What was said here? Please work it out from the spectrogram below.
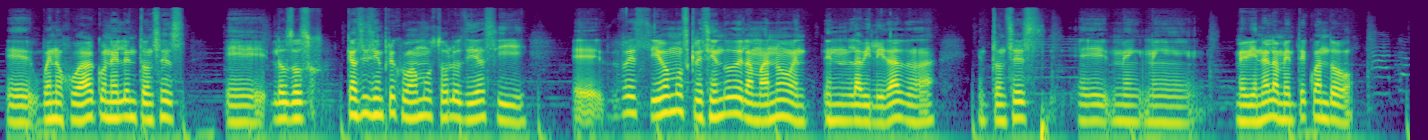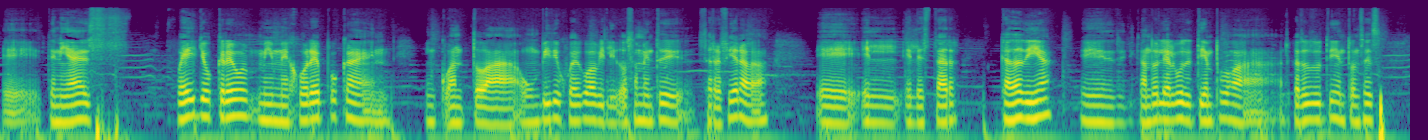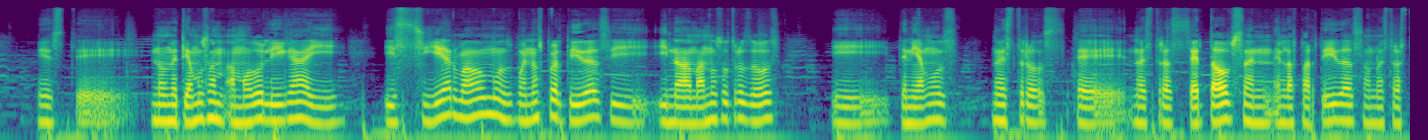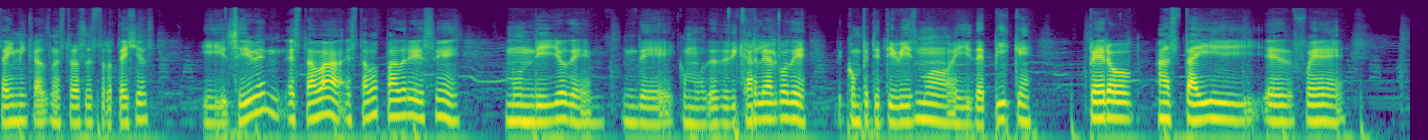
Eh, bueno, jugaba con él, entonces eh, los dos casi siempre jugábamos todos los días y eh, pues íbamos creciendo de la mano en, en la habilidad, ¿verdad? Entonces eh, me, me, me viene a la mente cuando tenía, es, fue yo creo mi mejor época en, en cuanto a un videojuego habilidosamente se refiere, ¿verdad? El, el estar cada día eh, dedicándole algo de tiempo a, al Call of Duty, entonces este nos metíamos a, a modo liga y, y sí armábamos buenas partidas y, y nada más nosotros dos y teníamos nuestros eh, nuestras setups en, en las partidas o nuestras técnicas, nuestras estrategias y sí ven, estaba estaba padre ese mundillo de, de como de dedicarle algo de, de competitivismo y de pique pero hasta ahí eh, fue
